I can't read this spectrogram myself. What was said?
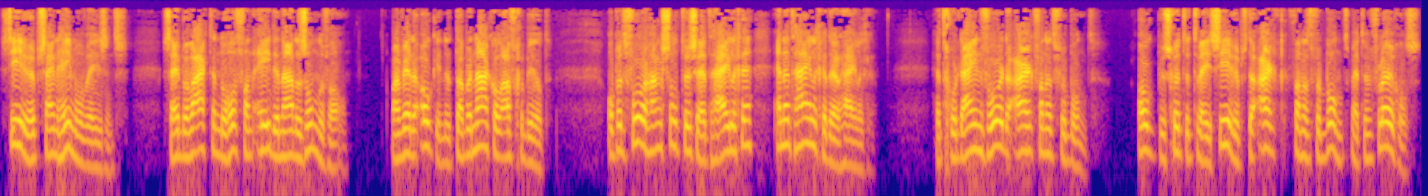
Serup zijn hemelwezens. Zij bewaakten de hof van Eden na de zondeval, maar werden ook in de tabernakel afgebeeld, op het voorhangsel tussen het heilige en het heilige der heiligen, het gordijn voor de ark van het verbond. Ook beschutten twee serups de ark van het verbond met hun vleugels,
